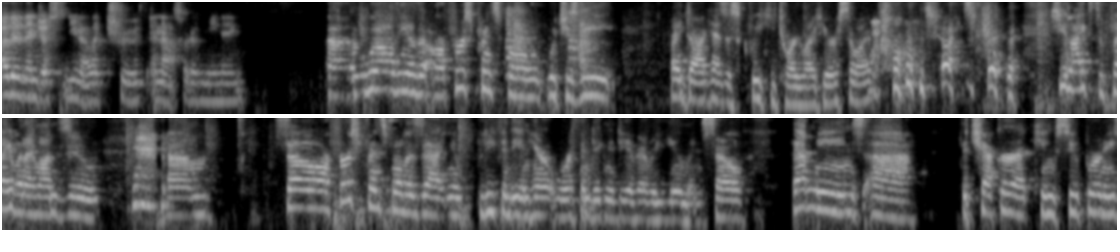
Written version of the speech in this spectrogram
other than just you know like truth and that sort of meaning. Um, well, you know, the, our first principle, which is the my dog has a squeaky toy right here, so I apologize. she likes to play when I'm on Zoom. Um, so our first principle is that you know belief in the inherent worth and dignity of every human. So that means uh, the checker at King Super and he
